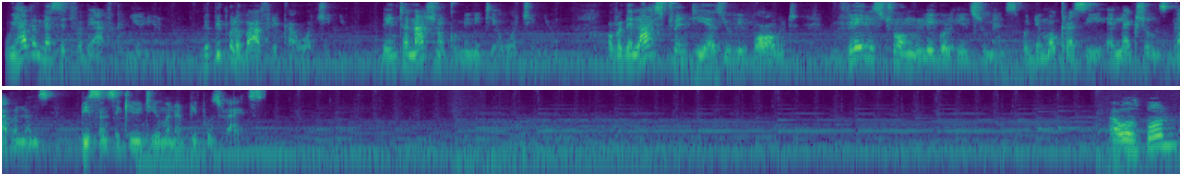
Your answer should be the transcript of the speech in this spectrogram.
We have a message for the African Union. The people of Africa are watching you. The international community are watching you. Over the last 20 years, you've evolved very strong legal instruments for democracy, elections, governance, peace and security, human and people's rights. I was born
